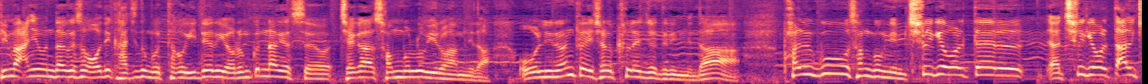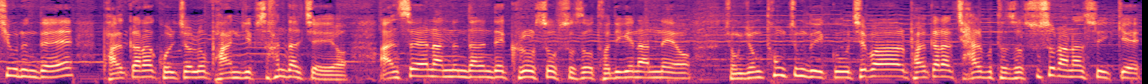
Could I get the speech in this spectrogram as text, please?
비 많이 온다고 해서 어디 가지도 못하고 이대로 여름 끝나겠어요. 제가 선물로 위로합니다. all-in-one facial cleanser 드립니다. 8930님, 7개월 딸, 7개월 딸 키우는데 발가락 골절로 반깁스 한 달째예요. 안 써야 낫는다는데 그럴 수 없어서 더디게 낫네요. 종종 통증도 있고 제발 발가락 잘 붙어서 수술 안 할 수 있게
